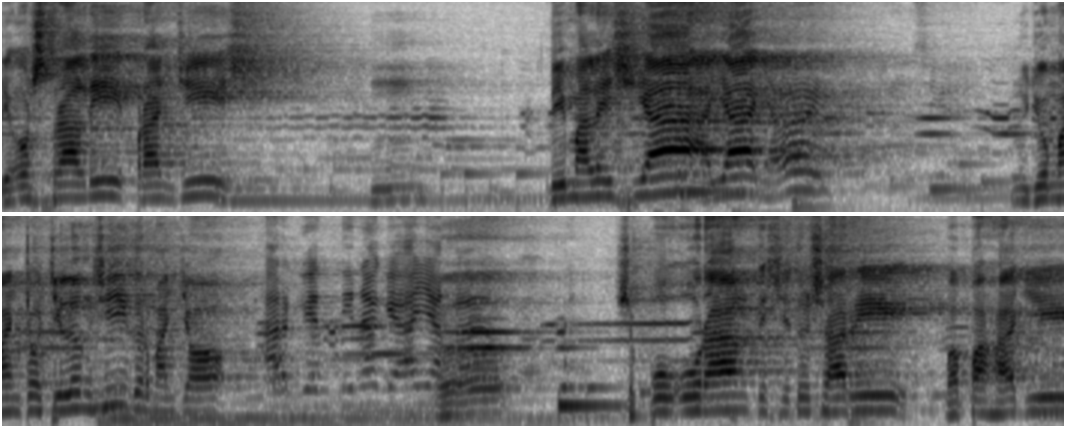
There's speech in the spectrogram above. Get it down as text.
di Australia Praanncis hmm, di Malaysia yanya lujuco cileng sih Germanco Argentina gay sepuh urang diitu Syari Bapak Haji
